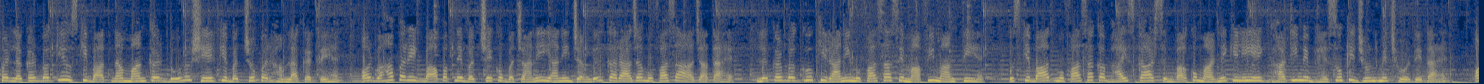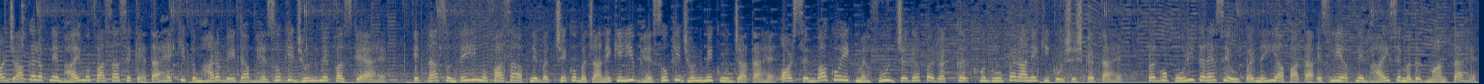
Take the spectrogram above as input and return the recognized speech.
पर लकड़बग्घे उसकी बात न मानकर दोनों शेर के बच्चों पर हमला करते हैं, और वहाँ पर एक बाप अपने बच्चे को बचाने यानी जंगल का राजा मुफासा आ जाता है। लकड़बग्घों की रानी मुफासा से माफ़ी मांगती है, उसके बाद मुफासा का भाई स्कार सिम्बा को मारने के लिए एक घाटी में भैंसों के झुंड में छोड़ देता है, और जाकर अपने भाई मुफासा से कहता है कि तुम्हारा बेटा भैंसों के झुंड में फंस गया है। इतना सुनते ही मुफासा अपने बच्चे को बचाने के लिए भैंसों के झुंड में कूद जाता है, और सिम्बा को एक महफूज जगह पर रखकर खुद ऊपर आने की कोशिश करता है, पर वो पूरी तरह से ऊपर नहीं आ पाता, इसलिए अपने भाई से मदद माँगता है,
